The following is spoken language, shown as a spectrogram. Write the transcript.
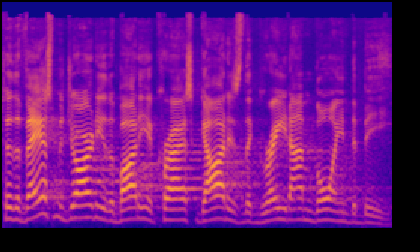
To the vast majority of the body of Christ, God is the great I'm going to be.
